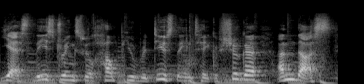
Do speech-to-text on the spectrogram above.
yes, these drinks will help you reduce the intake of sugar and thus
